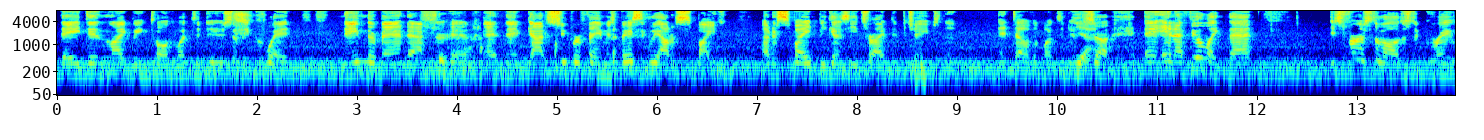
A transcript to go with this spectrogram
They didn't like being told what to do, so they quit, named their band after him, and then got super famous, basically out of spite. Out of spite because he tried to change them and tell them what to do. Yeah. So, and, and I feel like that is first of all just a great.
